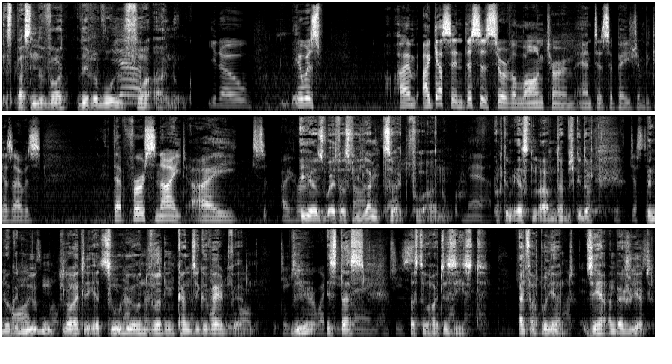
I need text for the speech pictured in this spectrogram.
Das passende Wort wäre wohl Vorahnung. You know, it was. I'm. I guess, and this is sort of a long-term anticipation because I was. That first night, I. I heard. Eher so etwas wie Langzeitvorahnung. Nach dem ersten Abend habe ich gedacht, wenn nur genügend Leute ihr zuhören würden, kann sie gewählt werden. Sie ist das, was du heute siehst. Einfach brillant, sehr engagiert,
